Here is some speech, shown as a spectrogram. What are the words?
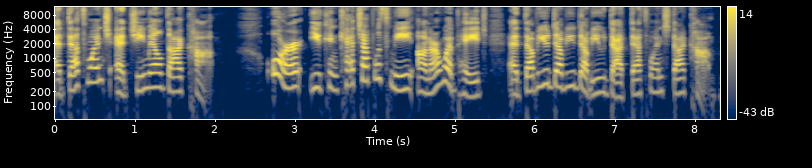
at dethwench at gmail.com. Or you can catch up with me on our webpage at www.dethwench.com.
